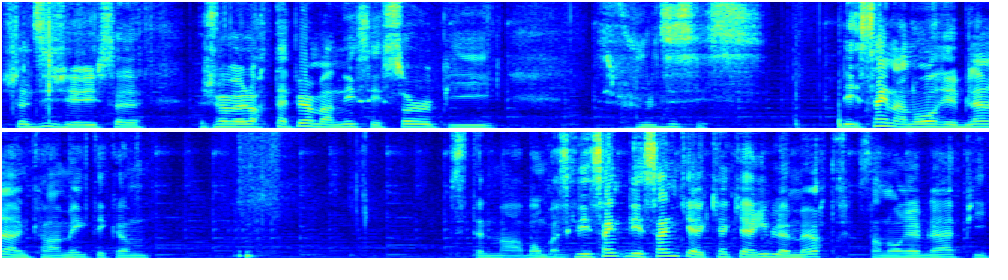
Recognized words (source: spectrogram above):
Je te le dis, j'ai ce- je vais me le retaper un moment donné, c'est sûr. Puis, je vous le dis, c'est. Les scènes en noir et blanc dans le comic, t'es comme. C'est tellement bon. Parce que les scènes, les scènes qui, quand il arrive le meurtre, c'est en noir et blanc, puis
